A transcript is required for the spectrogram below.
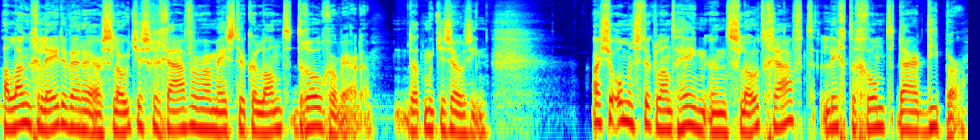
Al lang geleden werden er slootjes gegraven waarmee stukken land droger werden. Dat moet je zo zien. Als je om een stuk land heen een sloot graaft, ligt de grond daar dieper.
